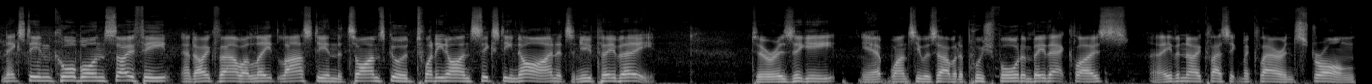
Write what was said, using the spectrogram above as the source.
Next in Corborn Sophie and Oakvale Elite. Last in the time's good 29.69. It's a new PB. Turazigi, yep, once he was able to push forward and be that close, uh, even though Classic McLaren's strong,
